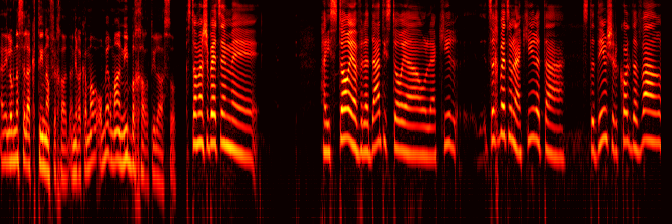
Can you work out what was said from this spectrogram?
אני לא מנסה להקטין אף אחד, אני רק אומר, אומר מה אני בחרתי לעשות. אז אתה אומר שבעצם אה, ההיסטוריה ולדעת היסטוריה, או להכיר, צריך בעצם להכיר את ה... צדדים של כל דבר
